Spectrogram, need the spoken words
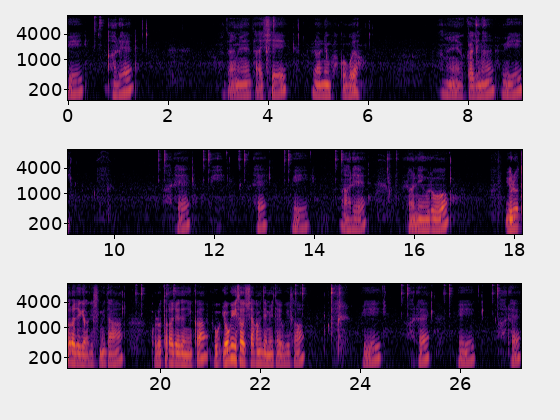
위, 아래. 그 다음에 다시 러닝 바꾸고요. 그 다음에 여기까지는 위, 아래, 위, 아래, 위, 아래. 러닝으로 위로 떨어지게 하겠습니다. 골로 떨어져야 되니까 요, 여기서 시작하면 됩니다. 여기서 위 아래 위 아래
